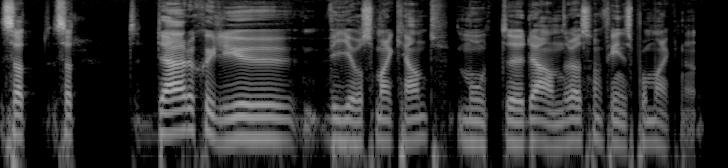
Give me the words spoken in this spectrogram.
Så att, så att där skiljer ju vi oss markant mot eh, det andra som finns på marknaden.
